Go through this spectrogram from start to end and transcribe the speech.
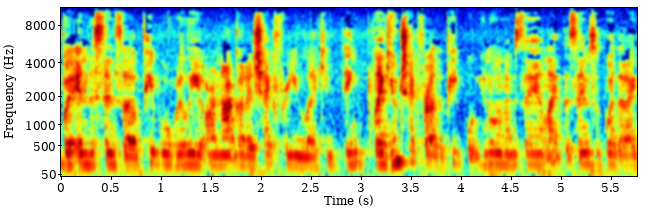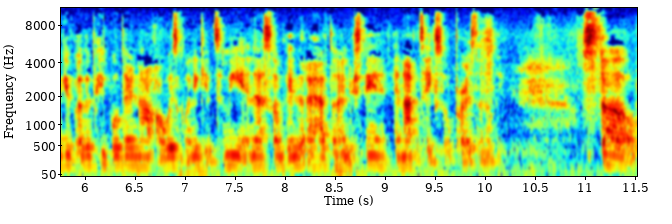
but in the sense of people really are not going to check for you like you think, like you check for other people. You know what I'm saying? Like the same support that I give other people, they're not always going to give to me. And that's something that I have to understand and not take so personally. So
